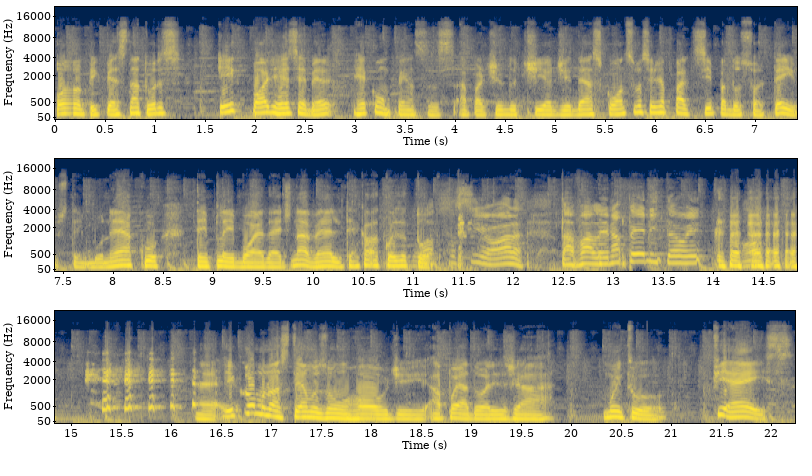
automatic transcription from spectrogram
ou no PicPay Assinaturas e pode receber recompensas a partir do tier de 10 contos. Você já participa dos sorteios, tem boneco, tem Playboy da Edna Velha, tem aquela coisa toda. Nossa senhora, tá valendo a pena então, hein? é, e como nós temos um hall de apoiadores já muito fiéis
